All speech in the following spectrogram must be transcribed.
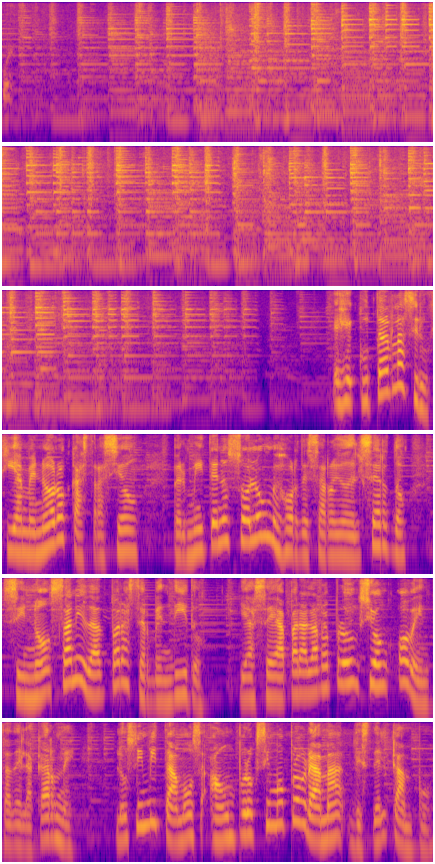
pues. Ejecutar la cirugía menor o castración permite no solo un mejor desarrollo del cerdo, sino sanidad para ser vendido, ya sea para la reproducción o venta de la carne. Los invitamos a un próximo programa desde el campo.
